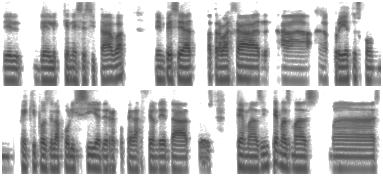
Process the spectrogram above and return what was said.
del, del que necesitaba. Empecé a, a trabajar a, proyectos con equipos de la policía, de recuperación de datos, temas, temas más, más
